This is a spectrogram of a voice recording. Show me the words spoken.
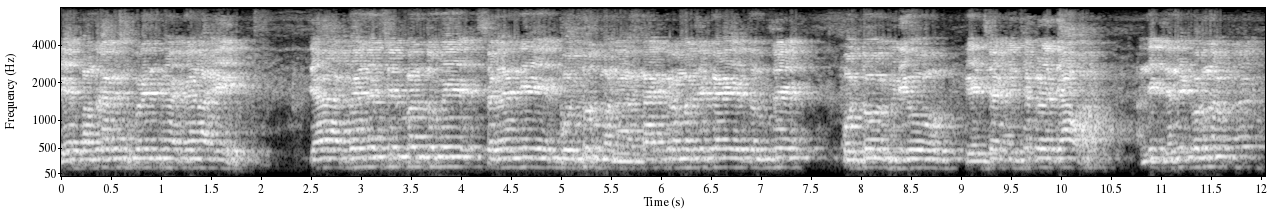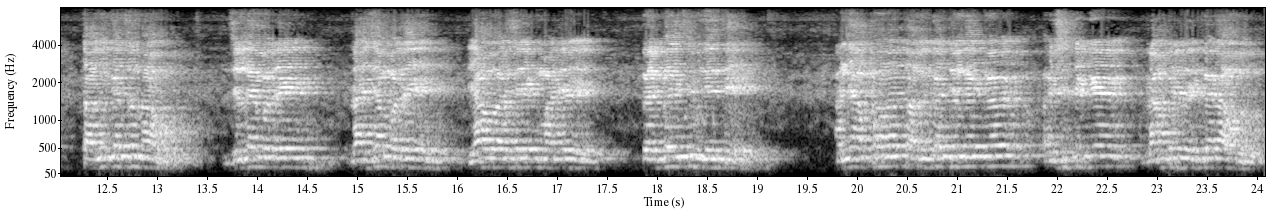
हे पंधरा ऑगस्ट पर्यंत हे अभियान आहे. त्या अभियानाचे पण तुम्ही सगळ्यांनी फोटोज म्हणा कार्यक्रमाचे काय तुमचे फोटो व्हिडिओ यांच्या यांच्याकडे द्यावा. आणि जेणेकरून आपलं तालुक्याचं नाव जिल्ह्यामध्ये राज्यामध्ये या वर्षी एक माझे कळकळीची विनंती आहे आणि आपण तालुक्यातील एक ऐंशी टक्के ग्रामपंचायत अधिकारी आहोत.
